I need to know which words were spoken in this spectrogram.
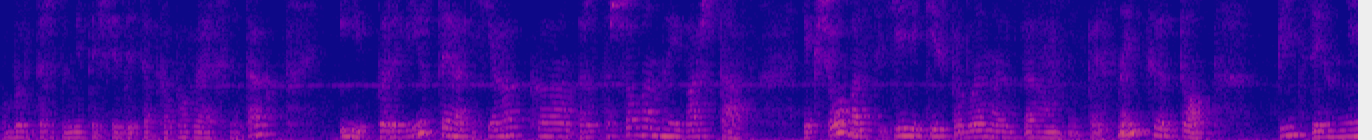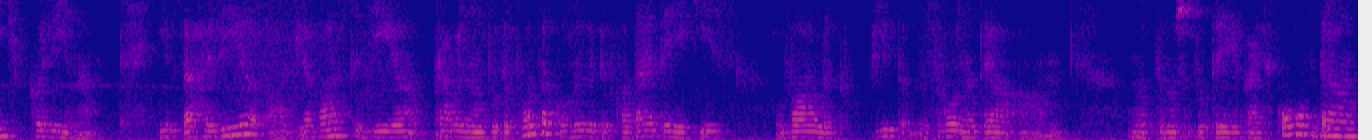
Ви будете розуміти, що йдеться про поверхню, так? І перевірте, як е, розташований ваш таз. Якщо у вас є якісь проблеми з е, поясницею, то підзігніть коліна. І взагалі е, для вас тоді правильною буде поза, коли ви підкладаєте якийсь валик під згорнуте, це може бути якась ковдра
